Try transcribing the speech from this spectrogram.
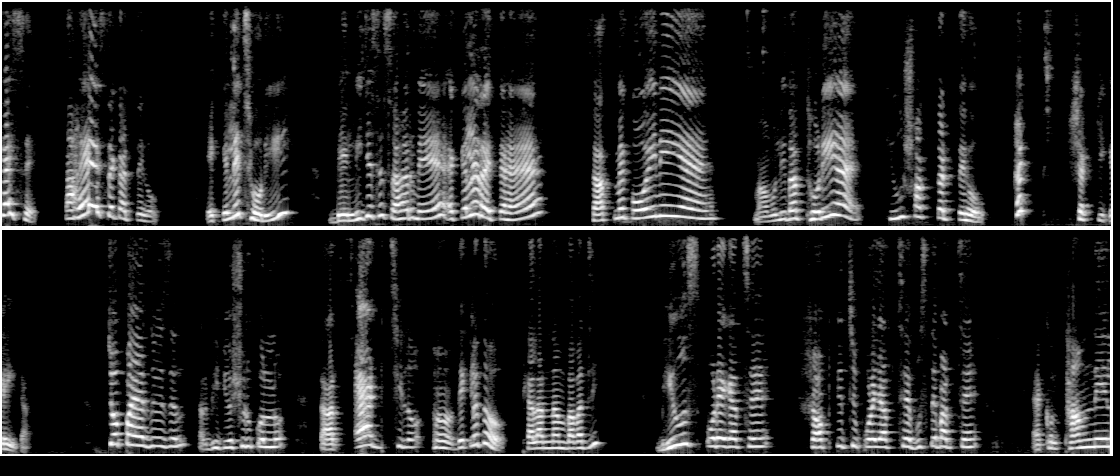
कैसे काहे ऐसे करते हो अकेले छोरी दिल्ली जैसे शहर में अकेले रहते हैं साथ में कोई नहीं है मामूली बात थोड़ी है क्यों शक करते हो हट शक की कही का চোপ্পা অ্যাজ ইউজুয়াল তার ভিডিও শুরু করলো তার অ্যাড ছিল দেখলে তো ঠেলার নাম বাবাজি ভিউজ পড়ে গেছে সব কিছু পড়ে যাচ্ছে বুঝতে পারছে এখন থামনেল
